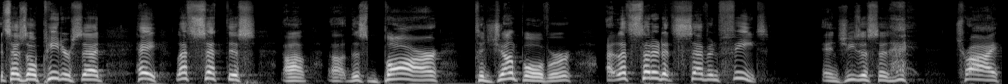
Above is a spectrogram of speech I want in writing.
It's as though Peter said, Hey, let's set this, uh, uh, this bar to jump over. Uh, let's set it at seven feet. And Jesus said, Hey, try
